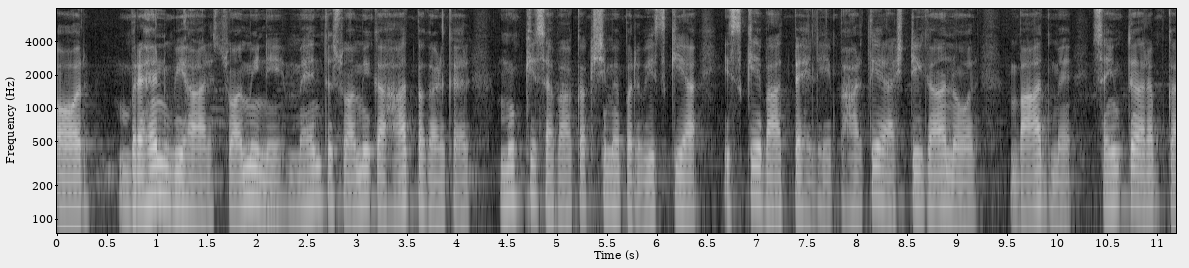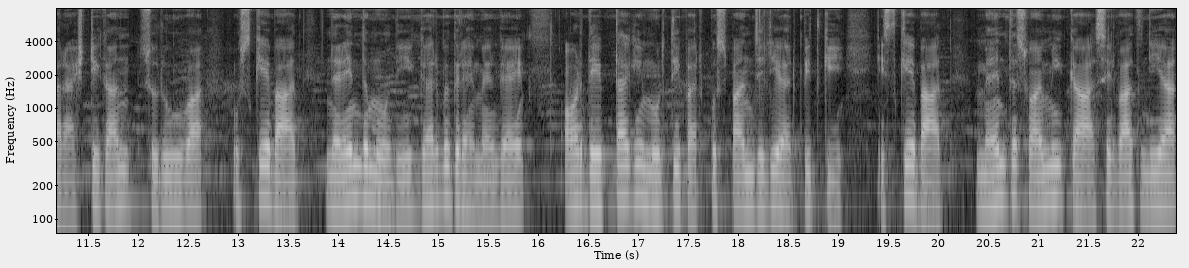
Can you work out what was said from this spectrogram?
और ब्रहन विहार स्वामी ने महंत स्वामी का हाथ पकड़कर मुख्य सभा कक्ष में प्रवेश किया। इसके बाद पहले भारतीय राष्ट्रीय गान और बाद में संयुक्त अरब का राष्ट्रीय गान शुरू हुआ। उसके बाद नरेंद्र मोदी गर्भगृह में गए और देवता की मूर्ति पर पुष्पांजलि अर्पित की। इसके बाद महंत स्वामी का आशीर्वाद लिया।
